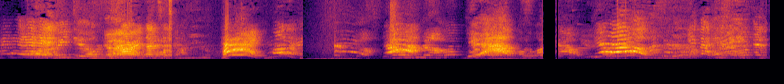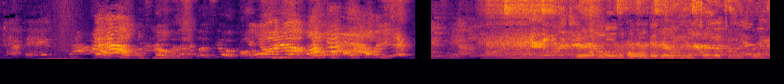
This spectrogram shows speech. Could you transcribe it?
hey, hey, we do. All Yeah. right, that's it. Hey, mother! Stop! Get out! Get out! Get back here! Get back here! Get out! Let's go. Let's go. You're going out! Walk out! I can forward it Yeah, to you you. can send that to me, please.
